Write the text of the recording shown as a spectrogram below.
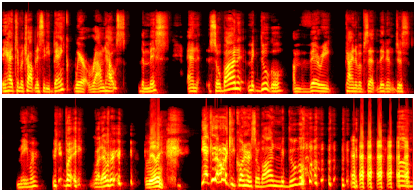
They head to Metropolis City Bank, where Roundhouse, The Mist, and Siobhan McDougal. I'm very kind of upset that they didn't just name her, but whatever. Really? Yeah, because I don't want to keep calling her Siobhan McDougal. um,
